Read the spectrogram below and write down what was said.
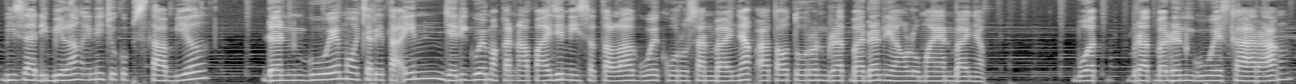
Bisa dibilang ini cukup stabil dan gue mau ceritain jadi gue makan apa aja nih setelah gue kurusan banyak atau turun berat badan yang lumayan banyak. Buat berat badan gue sekarang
